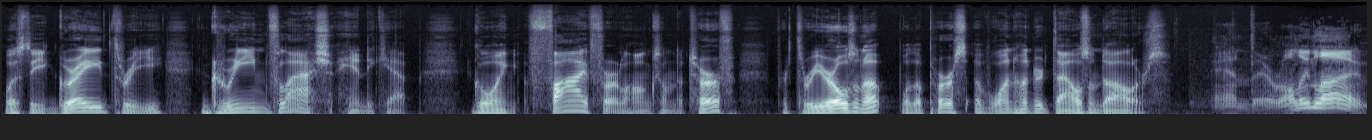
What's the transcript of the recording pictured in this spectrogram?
was the Grade 3 Green Flash Handicap, going five furlongs on the turf for three year olds and up with a purse of $100,000. And they're all in line.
